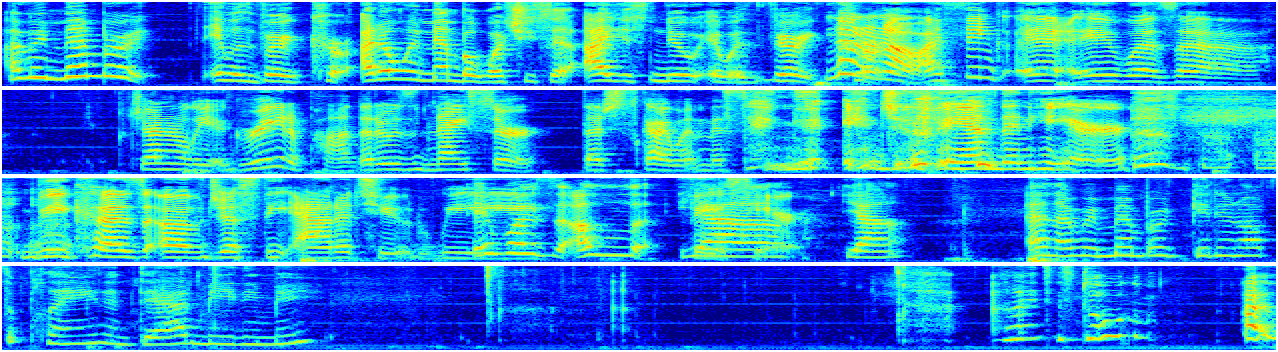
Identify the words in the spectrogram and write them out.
I remember it was very curt. I don't remember what she said. I just knew it was very No, no, curt. no. I think it, it was uh, generally agreed upon that it was nicer that Skye went missing in Japan than here because of just the attitude we. It was a l- yeah, here. yeah. And I remember getting off the plane and Dad meeting me, and I just told him I,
